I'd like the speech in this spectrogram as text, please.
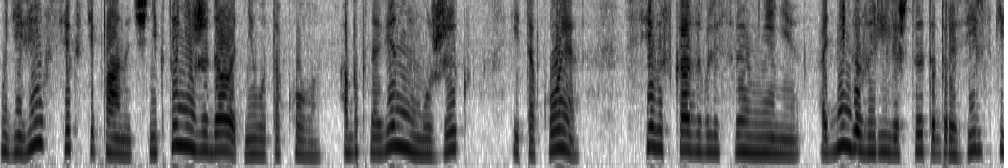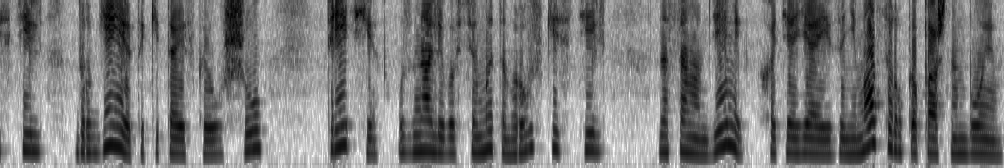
Удивил всех Степаныч, никто не ожидал от него такого. Обыкновенный мужик и такое. Все высказывали свое мнение. Одни говорили, что это бразильский стиль, другие – это китайское ушу, третьи узнали во всем этом русский стиль. На самом деле, хотя я и занимался рукопашным боем,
